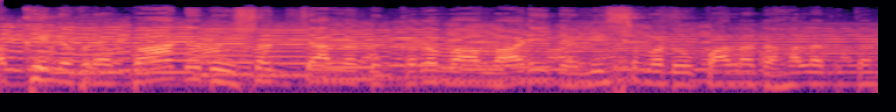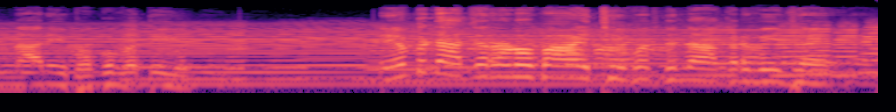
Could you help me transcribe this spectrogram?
અખિલ બ્રહ્માંડનું સંચાલન કરવા વાળીને વિશ્વનું પાલન હાલન કરનારી ભગવતી. એમના ચરણોમાં અહીંથી વંદના કરવી છે.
